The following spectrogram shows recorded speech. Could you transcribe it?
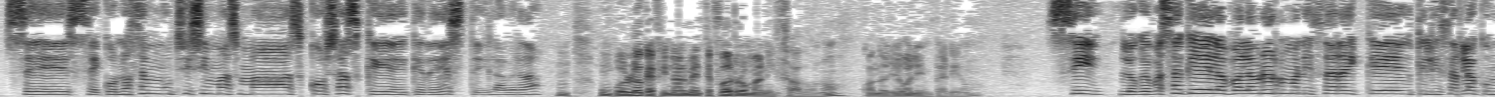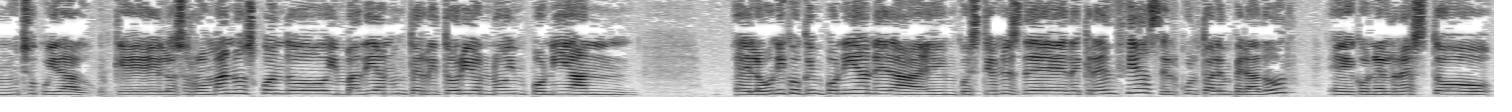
se, se, conocen muchísimas más cosas que, que de este, la verdad. Un pueblo que finalmente fue romanizado, ¿no?, cuando llegó el imperio. Sí, lo que pasa que la palabra romanizar hay que utilizarla con mucho cuidado, que los romanos cuando invadían un territorio no imponían, eh, lo único que imponían era en cuestiones de, de creencias el culto al emperador, eh, con el resto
